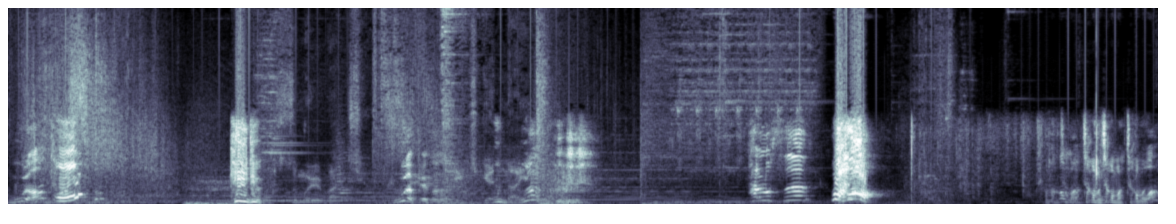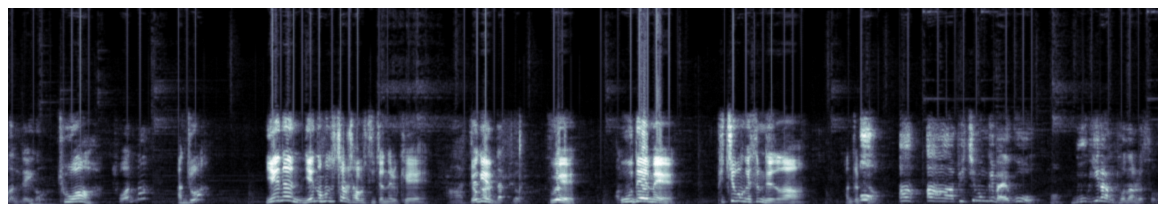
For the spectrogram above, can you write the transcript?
뭐야? 어? 바쳐 뭐야 배가? 뭐, 뭐야? 탈로스? 와! 잠깐만. 잠깐만 잠깐만 잠깐만 좋아 근데 이거? 좋아 좋았나? 안 좋아? 얘는 얘는 혼수차로 잡을 수 있잖아 이렇게 아 여기- 여기 안 잡혀. 왜? 오뎀에 비치봉개 쓰면 되잖아 안 잡혀 어? 아, 아, 아 비치 번개 말고 어. 무기랑 더 날렸어.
